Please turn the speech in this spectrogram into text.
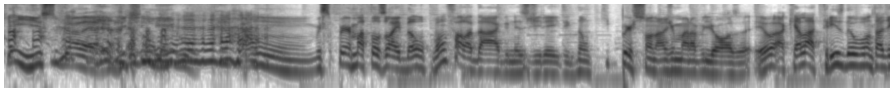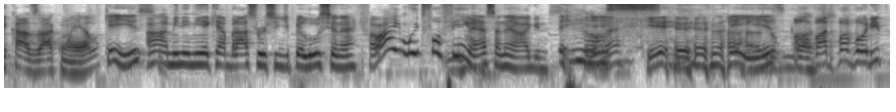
que isso, galera. É vitiligo. é um espermatozoidão. Vamos falar da Agnes direito, então. Que personagem maravilhosa. Eu, aquela atriz deu vontade de casar com ela. Que isso? Ah, a menininha que abraça o ursinho de pelúcia, né? Que fala, ai, muito fofinho essa, né, Agnes? Nossa. Que, Que isso, Do malvado favorito.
